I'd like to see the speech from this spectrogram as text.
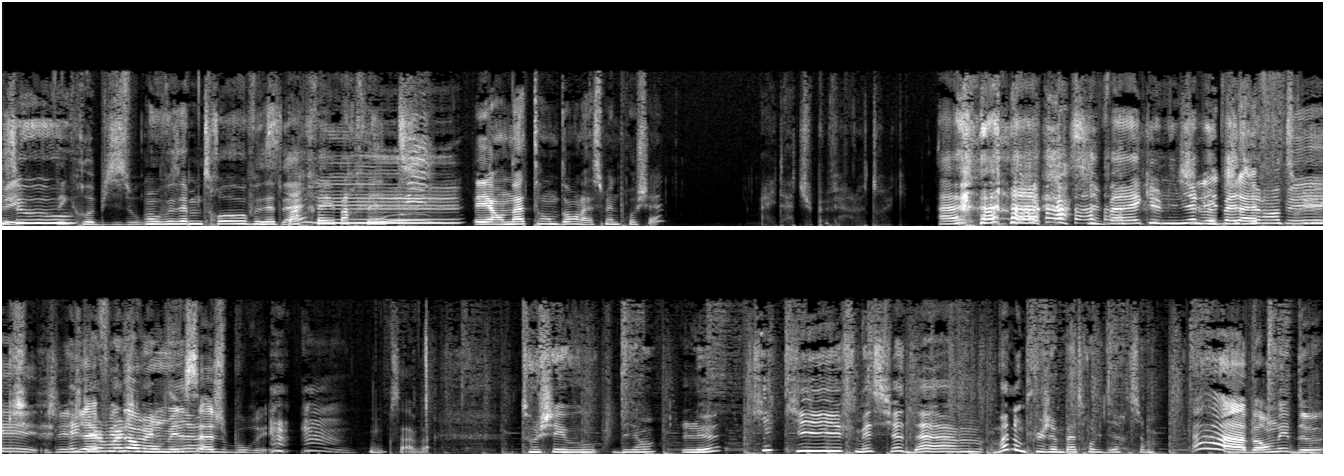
fait des gros bisous. On vous aime trop. Vous êtes Salut. parfaits, parfaites. Et en attendant la semaine prochaine, Aïda, tu peux faire le truc. Il paraît que Mimi, elle veut pas dire un fait. truc. Je l'ai déjà fait dans mon message bourré. Donc ça va. Touchez-vous bien le kikif, messieurs, dames. Moi non plus, j'aime pas trop le dire, tiens. Ah bah on est deux.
